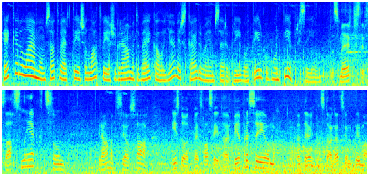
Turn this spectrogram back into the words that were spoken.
Hekera lēmums atvērt tieši latviešu grāmatu veikalu jau ir skaidrojams ar brīvo tirgu un pieprasījumu. Tas mērķis ir sasniegts, un grāmatas jau sāk izdot pēc lasītāja pieprasījuma. Tad 19. gadsimta pirmā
